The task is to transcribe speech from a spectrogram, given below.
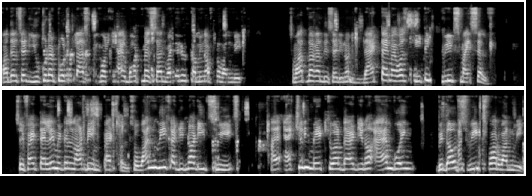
Mother said you could have told last week only. I bought my son. Why are you coming after one week? So Mahatma Gandhi said, you know, that time I was eating sweets myself. So if I tell him, it will not be impactful. So one week I did not eat sweets. I actually made sure that, you know, I am going without sweets for one week.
